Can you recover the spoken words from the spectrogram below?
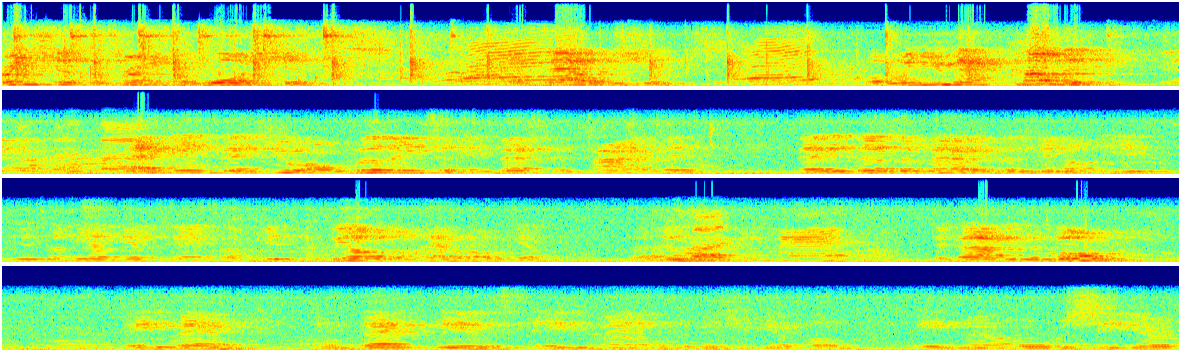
Friendships will turn into warships and battleships. But when you got covenant, that means that you are willing to invest the time that, that it doesn't matter because you know, you, you, let me help you understand something. You, we all don't have it all together. I do. That's right. To God be the glory. Amen. And that is, amen, the ministry gift of, amen, overseer,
